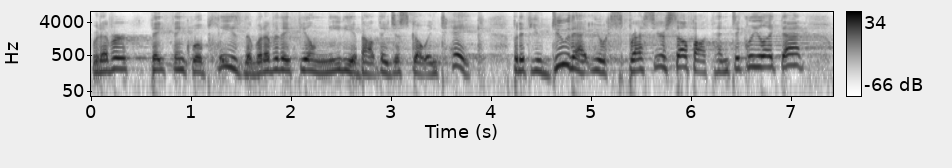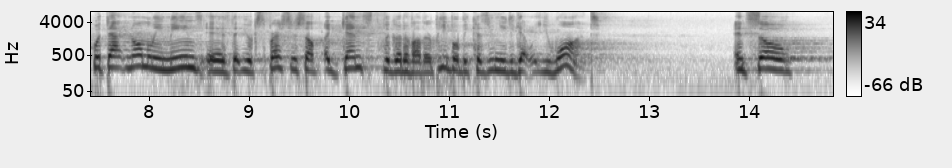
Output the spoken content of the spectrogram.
Whatever they think will please them, whatever they feel needy about, they just go and take. But if you do that, you express yourself authentically like that, what that normally means is that you express yourself against the good of other people because you need to get what you want. And so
